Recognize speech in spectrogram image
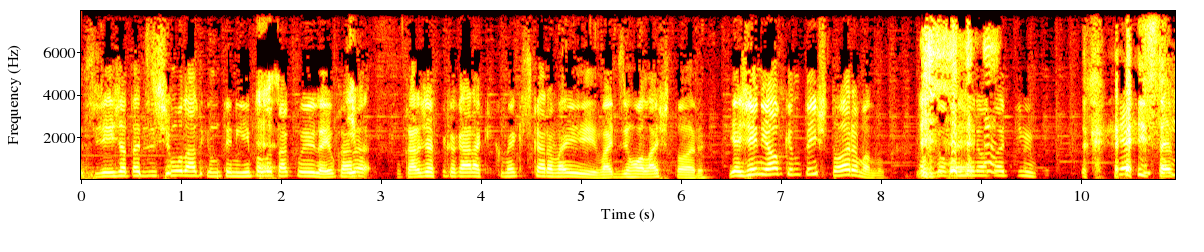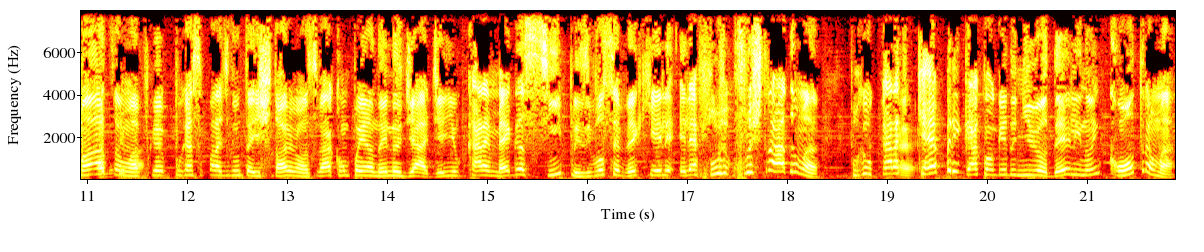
Esse gente já tá desestimulado, que não tem ninguém pra É. lutar com ele. Aí o cara. O cara já fica, caraca, como é que esse cara vai, vai desenrolar a história? E é genial, porque não tem história, maluco. Isso é genial do anime. É Isso é massa, mano, porque, porque essa parada de não ter história, mano, você vai acompanhando aí no dia a dia e o cara é mega simples e você vê que ele, ele é fru- frustrado, mano. Porque o cara É. quer brigar com alguém do nível dele e não encontra, mano.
